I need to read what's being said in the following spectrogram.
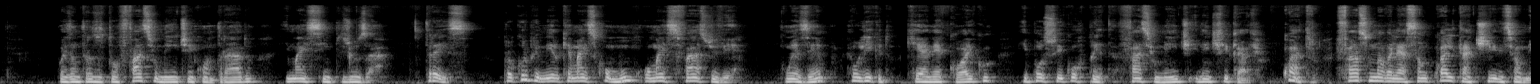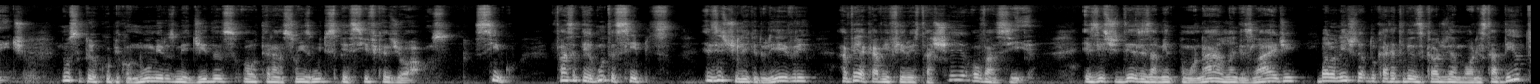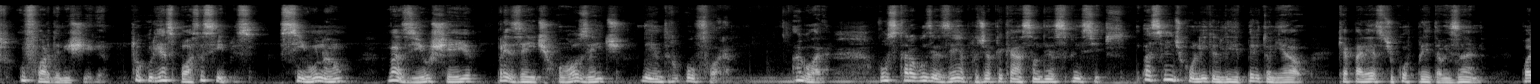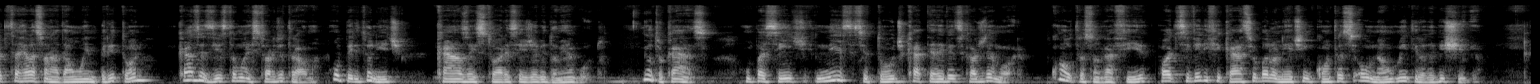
pois é um transdutor facilmente encontrado e mais simples de usar. 3. Procure primeiro o que é mais comum ou mais fácil de ver. Um exemplo é o líquido, que é anecoico e possui cor preta, facilmente identificável. 4. Faça uma avaliação qualitativa inicialmente. Não se preocupe com números, medidas ou alterações muito específicas de órgãos. 5. Faça perguntas simples. Existe líquido livre? A veia cava inferior está cheia ou vazia? Existe deslizamento pulmonar, lung sliding? Balonete do cateter vesical de demora está dentro ou fora da bexiga? Procure respostas simples. Sim ou não, vazia ou cheia, presente ou ausente, dentro ou fora. Agora, vou citar alguns exemplos de aplicação desses princípios. Um paciente com líquido livre peritoneal que aparece de cor preta ao exame pode estar relacionado a um hemiperitônio, caso exista uma história de trauma, ou peritonite, caso a história seja de abdômen agudo. Em outro caso, um paciente necessitou de catéter vesical de demora. Com a ultrassonografia, pode-se verificar se o balonete encontra-se ou não no interior da bexiga.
